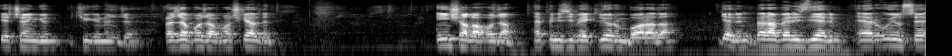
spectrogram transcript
geçen gün, iki gün önce. Recep hocam hoş geldin. İnşallah hocam. Hepinizi bekliyorum bu arada. Gelin beraber izleyelim. Eğer oyunsa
